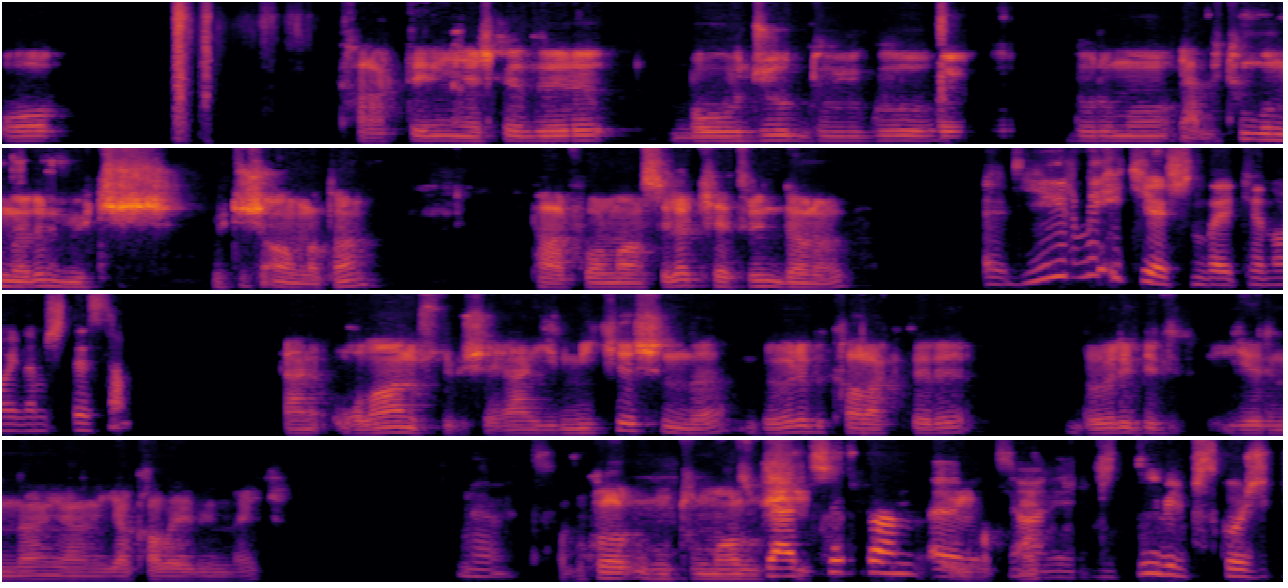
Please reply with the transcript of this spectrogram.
o karakterin yaşadığı boğucu duygu durumu, yani bütün bunları müthiş, müthiş anlatan performansıyla Catherine Deneuve. 22 yaşındayken oynamış desem. Yani olağanüstü bir şey. Yani 22 yaşında böyle bir karakteri böyle bir yerinden yani yakalayabilmek. Evet. Bu kadar unutulmaz bir Gerçekten, şey. Gerçekten evet yani ciddi bir psikolojik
